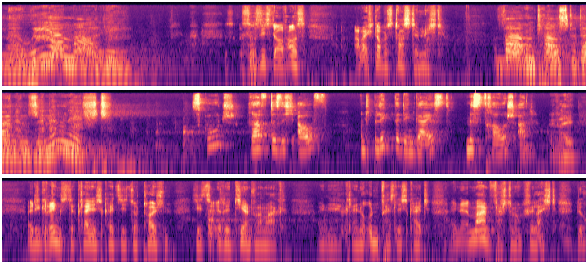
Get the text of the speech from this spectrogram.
Maria Marley. So siehst du auch aus. Aber ich glaube es trotzdem nicht. Warum traust du deinen Sinnen nicht? Scrooge raffte sich auf und blickte den Geist misstrauisch an. Weil, weil die geringste Kleinigkeit sie zu täuschen, sie zu irritieren vermag. Eine kleine Unpässlichkeit, eine Magenverstimmung vielleicht. Du,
